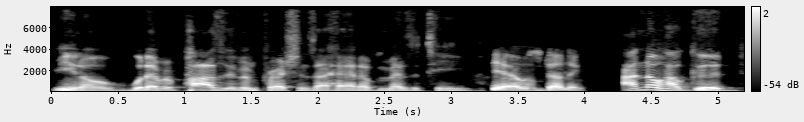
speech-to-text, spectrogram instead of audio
you know whatever positive impressions I had of them as a team. Yeah, it was um, stunning. I know how good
